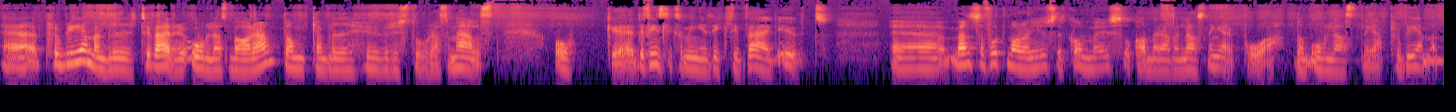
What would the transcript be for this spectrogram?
Eh, problemen blir tyvärr olösbara. De kan bli hur stora som helst. Och eh, det finns liksom ingen riktig väg ut. Eh, men så fort morgonljuset kommer så kommer även lösningar på de olösliga problemen.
